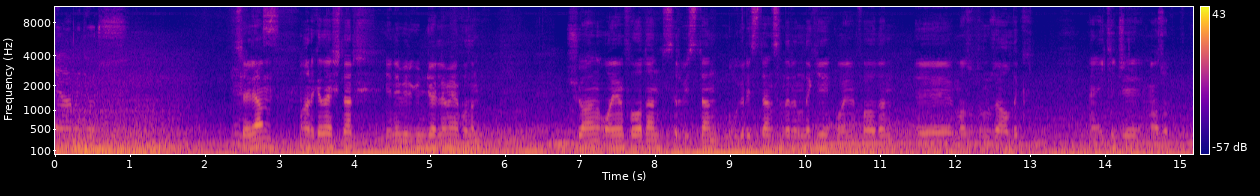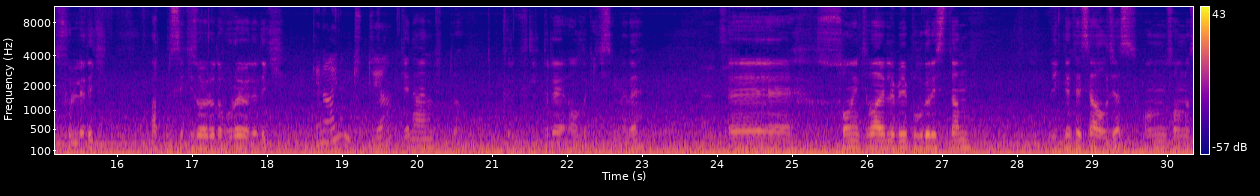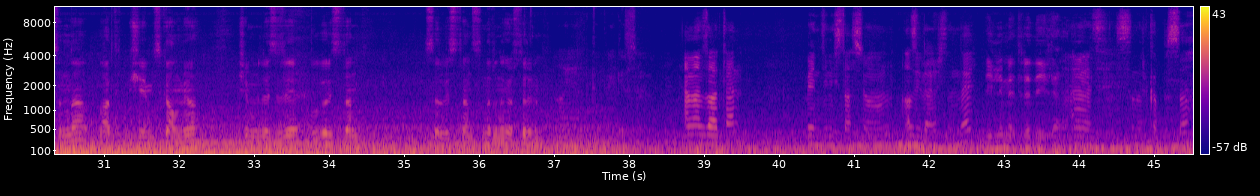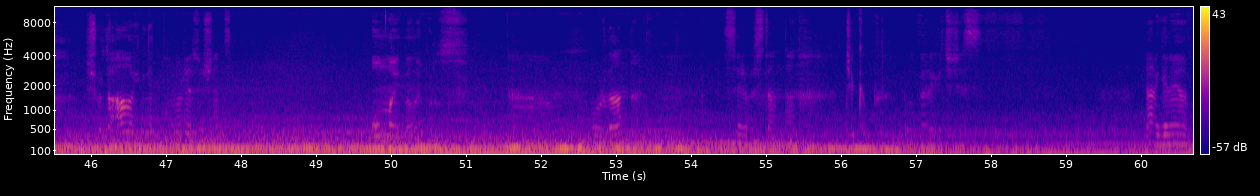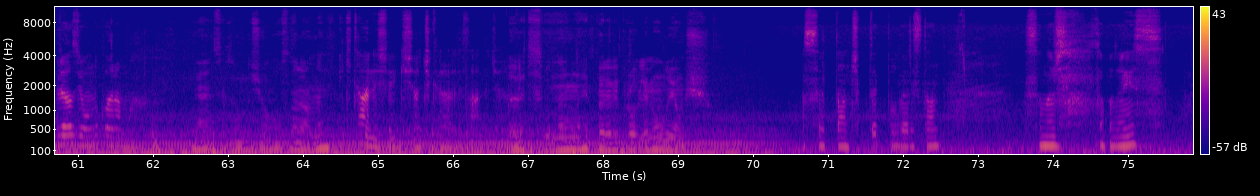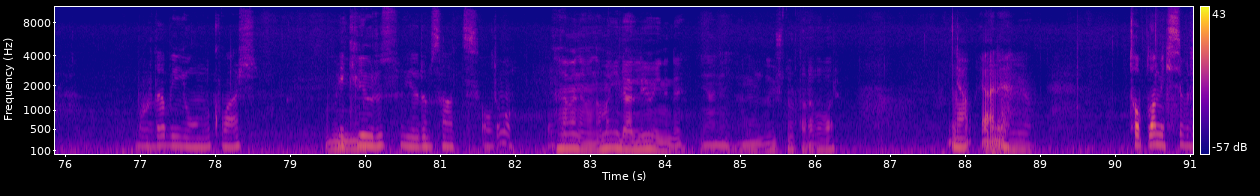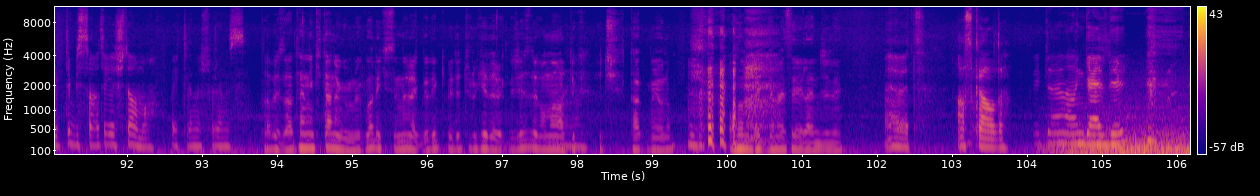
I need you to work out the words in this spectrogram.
Devam ediyoruz. Selam arkadaşlar. Yeni bir güncelleme yapalım. Şu an OMFO'dan Sırbistan, Bulgaristan sınırındaki OMFO'dan e, mazotumuzu aldık. Yani ikinci mazot fullledik. 68 euro da buraya ödedik. Gene aynı mı tuttu ya? Gene aynı tuttu. 40 litre aldık ikisinde de. Evet. Ee, son itibariyle bir Bulgaristan dignitesi alacağız. Onun sonrasında artık bir şeyimiz kalmıyor. Şimdi de size Bulgaristan Sırbistan sınırını gösterelim. Aynen Kıbrıs. Hemen zaten benzin istasyonunun az ilerisinde. 50 metre değil yani. Evet, sınır kapısı. Şurada aa Vignet bunları yazıyor şu an. Online'dan yaparız. Ee, Buradan Sırbistan'dan çıkıp Bulgar'a geçeceğiz. Yani gene biraz yoğunluk var ama. Yani sezon dışı olmasına rağmen iki tane şey kişi açık herhalde sadece. evet bunların da hep böyle bir problemi oluyormuş. Sırp'tan çıktık. Bulgaristan sınır kapıdayız. Burada bir yoğunluk var. Bekliyoruz. Yarım saat oldu mu? Hemen hemen ama ilerliyor yine de. Yani önümüzde 3-4 araba var. Ya yani İlerliyor. Toplam ikisi birlikte bir saate geçti ama bekleme süremiz. Tabii zaten iki tane gümrük var. İkisini de bekledik. Bir de Türkiye'de bekleyeceğiz de onu artık hiç takmıyorum. Onun beklemesi eğlenceli. Evet. Az kaldı. Beklenen an geldi.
